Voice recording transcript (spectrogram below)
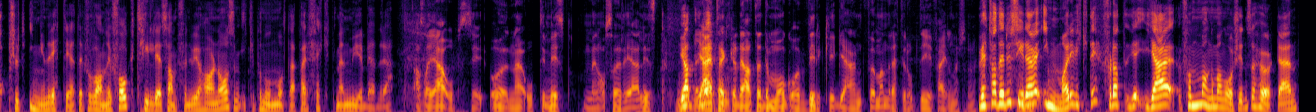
absolutt ingen rettigheter for vanlige folk til det samfunnet vi har nå, som ikke på noen måte er perfekt, men mye bedre. Altså, jeg er optimist, men også realist. Ja, det, jeg tenker det at det må gå virkelig gærent før man retter opp de feilene. Vet du hva, Det du sier der er innmari viktig. For, jeg, for mange mange år siden så hørte jeg en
